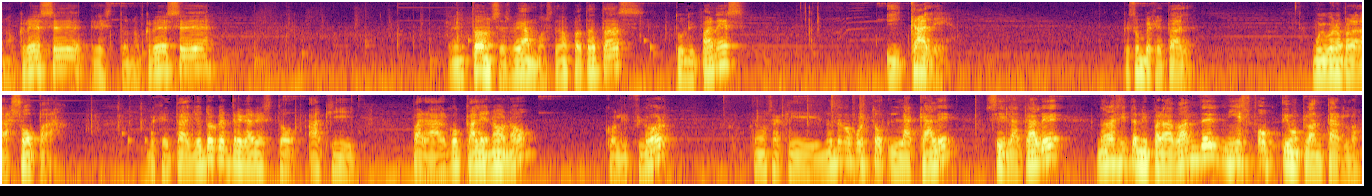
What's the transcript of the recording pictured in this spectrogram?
no crece, esto no crece. Entonces, veamos, tenemos patatas, tulipanes y cale. Que es un vegetal. Muy bueno para la sopa. Vegetal. Yo tengo que entregar esto aquí para algo. Cale no, ¿no? Coliflor. Tenemos aquí... No tengo puesto la cale. Sí, la cale. No necesito ni para bundle, ni es óptimo plantarlo.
